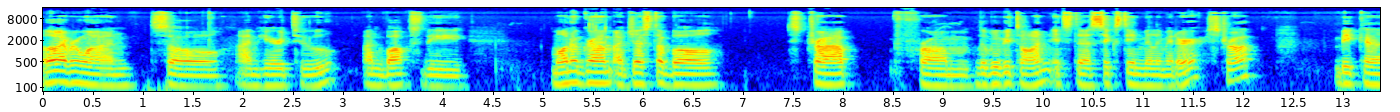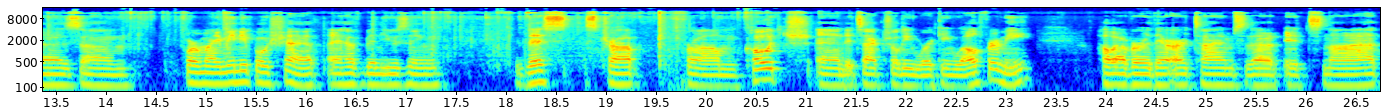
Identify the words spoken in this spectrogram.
Hello everyone. So I'm here to unbox the monogram adjustable strap from Louis Vuitton. It's the 16 millimeter strap because um, for my mini pochette I have been using this strap from Coach and it's actually working well for me. However, there are times that it's not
